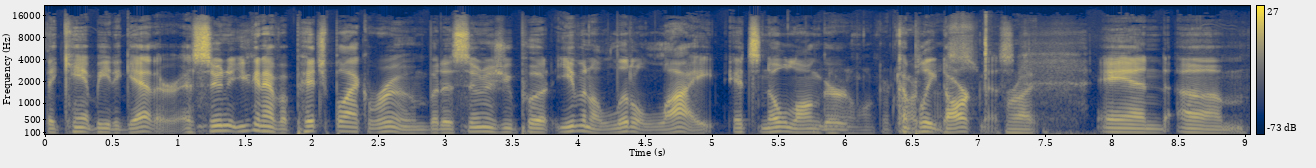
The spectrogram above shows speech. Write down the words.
they can't be together. As soon as you can have a pitch black room, but as soon as you put even a little light, it's no longer, No longer complete darkness. darkness. Right. And um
